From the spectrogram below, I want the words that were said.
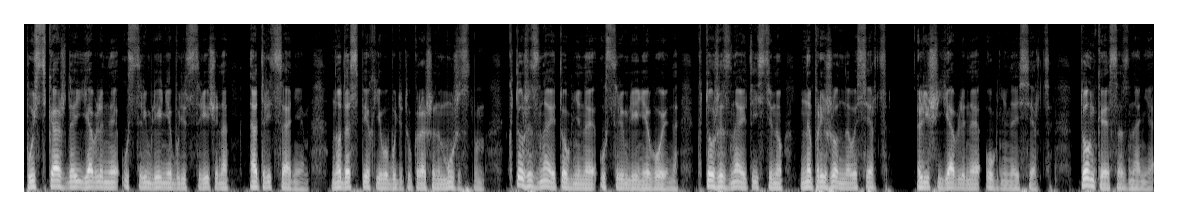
Пусть каждое явленное устремление будет встречено отрицанием, но доспех его будет украшен мужеством. Кто же знает огненное устремление воина? Кто же знает истину напряженного сердца? Лишь явленное огненное сердце, тонкое сознание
